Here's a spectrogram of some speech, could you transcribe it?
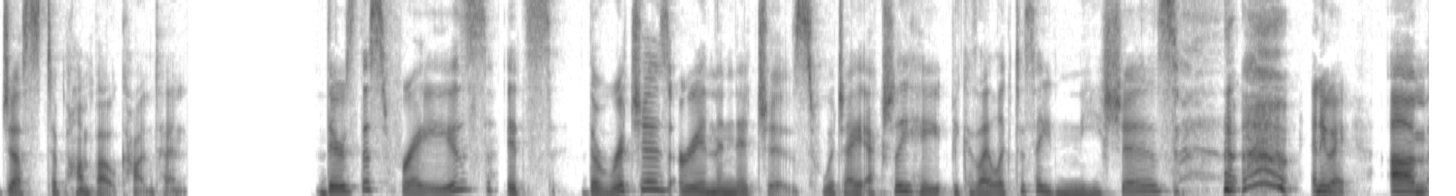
just to pump out content. There's this phrase, it's the riches are in the niches, which I actually hate because I like to say niches. anyway, um,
